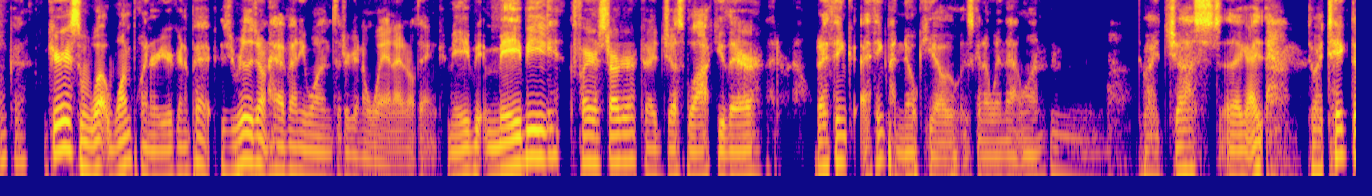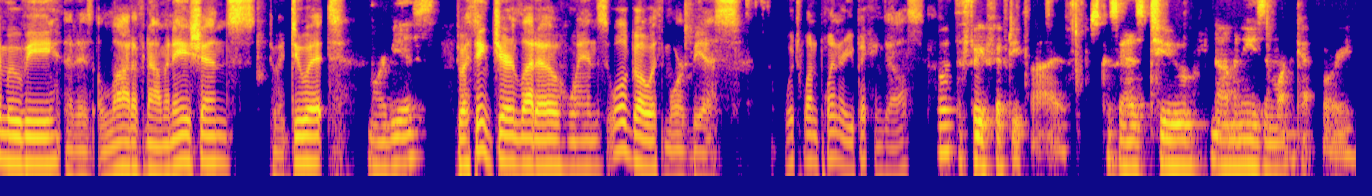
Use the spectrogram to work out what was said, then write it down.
Okay. I'm curious what one pointer you're going to pick because you really don't have any ones that are going to win. I don't think. Maybe maybe Firestarter. Could I just block you there? I don't know. But I think I think Pinocchio is going to win that one. Hmm. Do I just like I do I take the movie that is a lot of nominations? Do I do it? Morbius. Do I think Jared Leto wins? We'll go with Morbius. Which one point are you picking, Dallas? Go with the 355, just because it has two nominees in one category.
